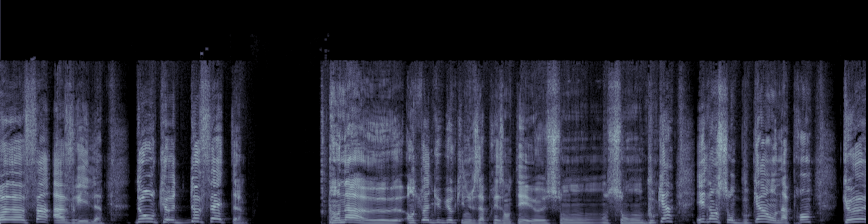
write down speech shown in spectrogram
euh, fin avril. Donc de fait, on a euh, Antoine Dubio qui nous a présenté euh, son, son bouquin et dans son bouquin on apprend que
